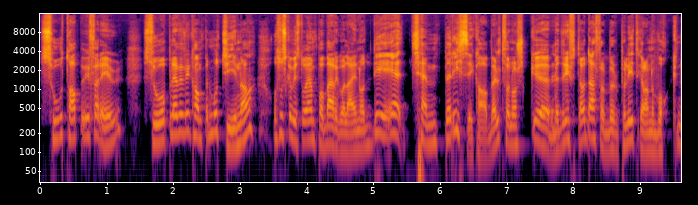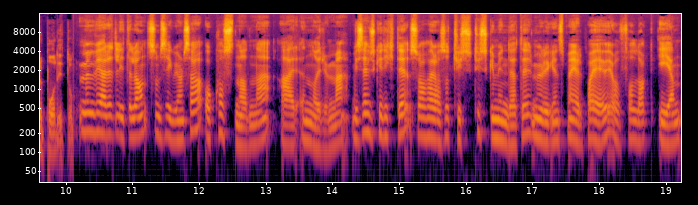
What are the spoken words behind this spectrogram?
så taper vi for EU. Så opplever vi kampen mot Kina, og så skal vi stå igjen på berg alene. Og Det er kjemperisikabelt for norske bedrifter, og derfor burde politikerne våkne på ditt om. Men vi er et lite land, som Sigbjørn sa, og kostnadene er enorme. Hvis jeg husker riktig, så har altså tysk, tyske myndigheter, muligens med hjelp av EU, i alle fall lagt 1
